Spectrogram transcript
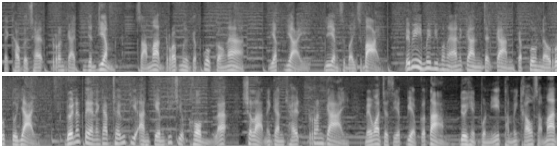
แต่เขาก็ใช้ร่างกายที่ยันเยี่ยม สามารถรับมือกับพวกกองหน้า ยักษ์ใหญ่ได้อย่างสบายๆ เดวี่ไม่มีปัญหาในการจัดการกับพวกแนวรุกตัวใหญ่ โดยนักเตะนะครับใช้วิธีอ่านเกมที่เฉียบคมและฉลาดในการใช้ร่างกาย แม้ว่าจะเสียเปรียบก็ตาม ด้วยเหตุผลนี้ทำให้เขาสามารถ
